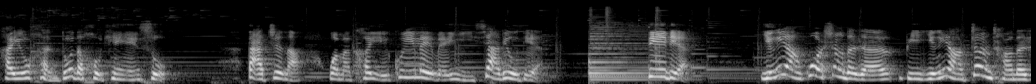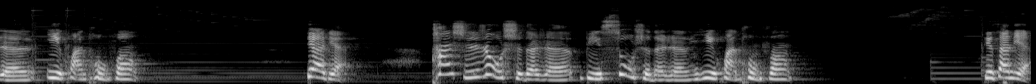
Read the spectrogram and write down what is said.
还有很多的后天因素，大致呢，我们可以归类为以下六点。第一点，营养过剩的人比营养正常的人易患痛风。第二点，贪食肉食的人比素食的人易患痛风。第三点，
